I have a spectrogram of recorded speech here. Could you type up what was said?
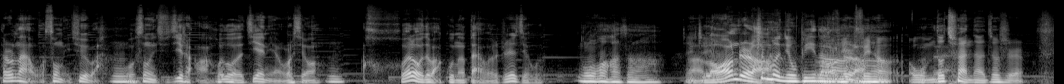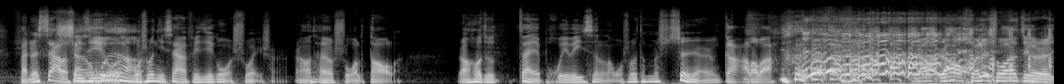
他说那我送你去吧，嗯我送你去机场，回头我再接你。我说行，嗯回来我就把姑娘带回来，直接结婚我操，啊！这这老王知道，这么牛逼呢老王知？道非常，我们都劝他，就是反正下了飞机，闪婚啊我我说你下了飞机跟我说一声，然后他又说了到了。然后就再也不回微信了。我说他妈肾让人嘎了吧，然后然后回来说这个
